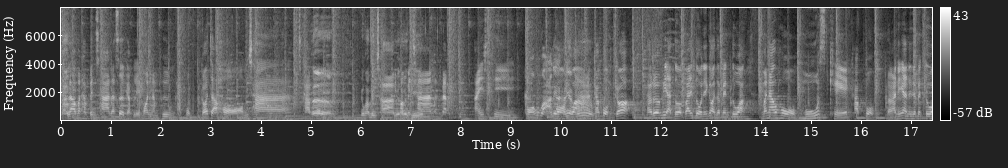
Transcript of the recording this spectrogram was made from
ครับแล้วเอามาทำเป็นชาแล้วเสิร์ฟกับเลมอนน้ำผึ้งครับผม ก็จะหอมชาครับเอผมอมีความเป็นชา มีมีความมคาวเป็เป็นนที ชาเหมือนแบบ ไอซ์ทีของหวานเนี่ยขครับองเนี่ยหวาอืนมครับผมก็ถ้าเริ่มที่อัดตัวใกล้ตัวนี้ก่อนจะเป็นตัวมะนาวโฮมูสเค้กครับผม แล้วอันนี้อันนี้จะเป็นตัว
